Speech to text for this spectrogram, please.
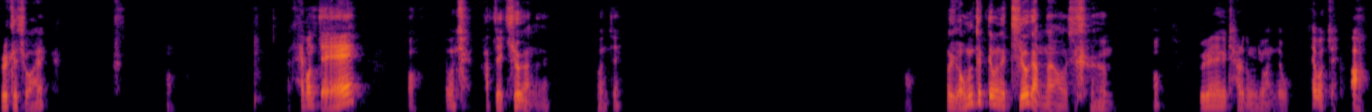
왜 이렇게 좋아해? 어. 자, 세 번째. 어, 세 번째. 갑자기 기억이 안 나네. 세 번째. 어. 여문택 때문에 기억이 안 나요, 지금. 어? 의뢰인에게 자료 넘기면 안 되고. 세 번째. 아.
